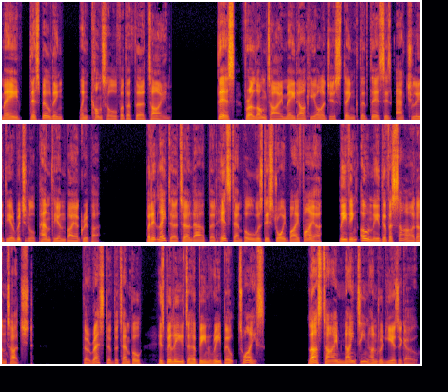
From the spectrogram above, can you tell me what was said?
made this building when consul for the third time. This, for a long time, made archaeologists think that this is actually the original Pantheon by Agrippa. But it later turned out that his temple was destroyed by fire, leaving only the facade untouched. The rest of the temple is believed to have been rebuilt twice. Last time 1900 years ago.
